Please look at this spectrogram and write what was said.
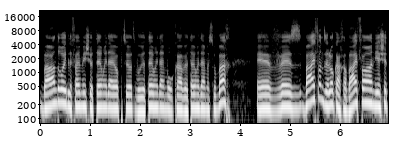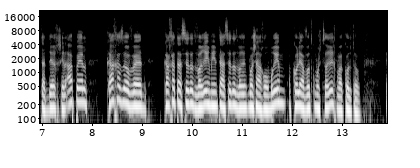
באנדרואיד לפעמים יש יותר מדי אופציות והוא יותר מדי מורכב ויותר מדי מסובך, אה, ובאייפון זה לא ככה, באייפון יש את הדרך של אפל, ככה זה עובד, ככה תעשה את הדברים, אם תעשה את הדברים כמו שאנחנו אומרים, הכל יעבוד כמו שצריך והכל טוב. אה,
